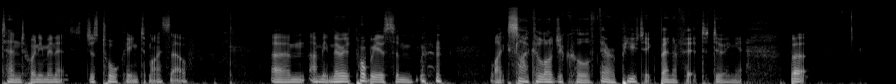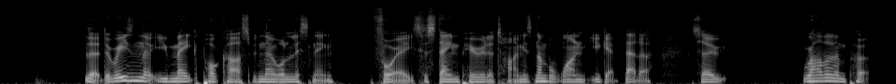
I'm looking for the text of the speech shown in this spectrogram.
10, 20 minutes just talking to myself. Um, I mean, there is probably is some like psychological therapeutic benefit to doing it. But look, the reason that you make podcasts with no one listening for a sustained period of time is number one, you get better. So rather than put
